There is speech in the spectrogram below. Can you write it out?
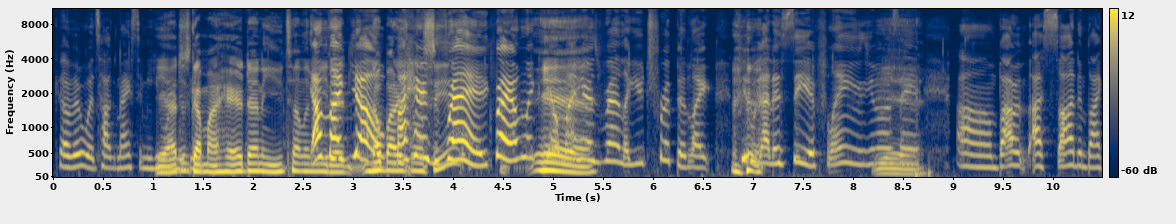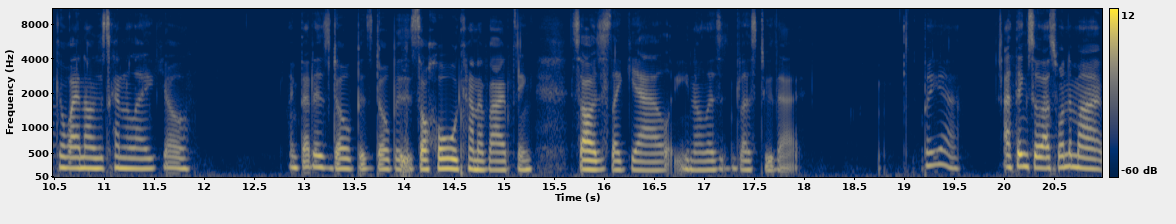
because I remember would talk nice to me. he Yeah, I just got my hair done, and you telling I'm me like, that yo, nobody's my hair's see it? red. Right. I'm like, yo, my hair's red. Like, you tripping. Like, people got to see it. Flames. You know what I'm saying? Um, but I, I saw it in black and white, and I was just kind of like, yo, like, that is dope. It's dope. It's a whole kind of vibe thing. So I was just like, yeah, you know, let's let's do that. But yeah, I think so. That's one of my,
